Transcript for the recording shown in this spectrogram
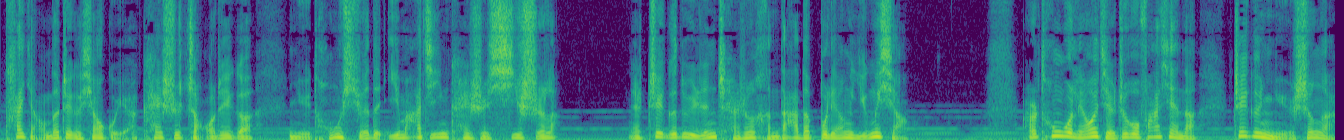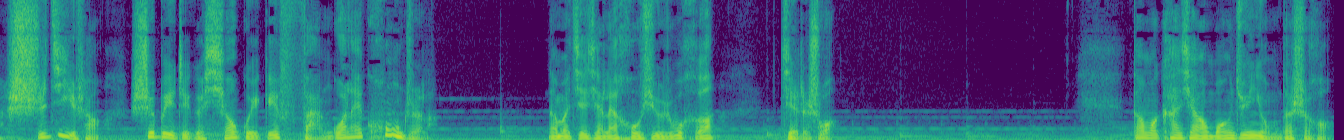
她养的这个小鬼啊，开始找这个女同学的姨妈巾开始吸食了，那这个对人产生很大的不良影响。而通过了解之后发现呢，这个女生啊，实际上是被这个小鬼给反过来控制了。那么接下来后续如何？接着说。当我看向王军勇的时候，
